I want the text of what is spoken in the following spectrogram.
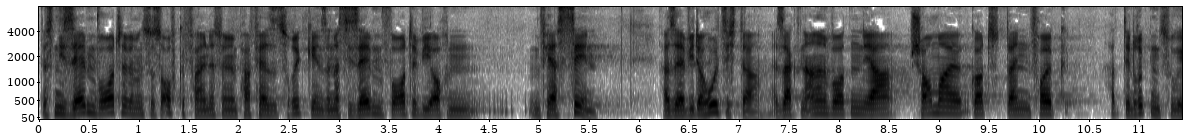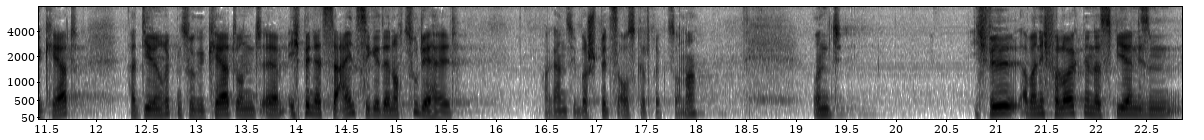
Das sind dieselben Worte, wenn uns das aufgefallen ist, wenn wir ein paar Verse zurückgehen, sind das dieselben Worte wie auch in, im Vers 10. Also er wiederholt sich da. Er sagt in anderen Worten, ja, schau mal, Gott, dein Volk hat den Rücken zugekehrt, hat dir den Rücken zugekehrt und äh, ich bin jetzt der Einzige, der noch zu dir hält. Mal ganz überspitzt ausgedrückt so, ne? Und ich will aber nicht verleugnen, dass wir in diesem,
